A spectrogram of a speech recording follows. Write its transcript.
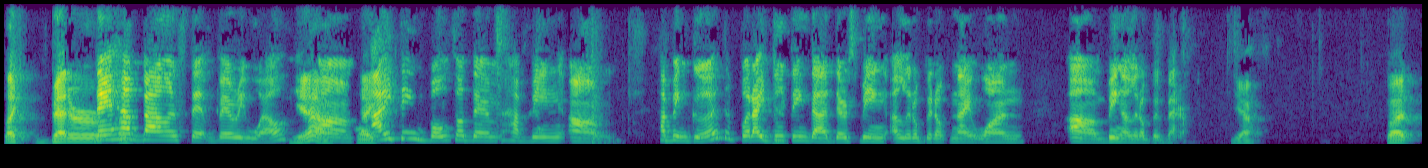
Like better. they like- have balanced it very well. Yeah, Um, like- I think both of them have been um have been good, but I do think that there's been a little bit of night one um being a little bit better. yeah. But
